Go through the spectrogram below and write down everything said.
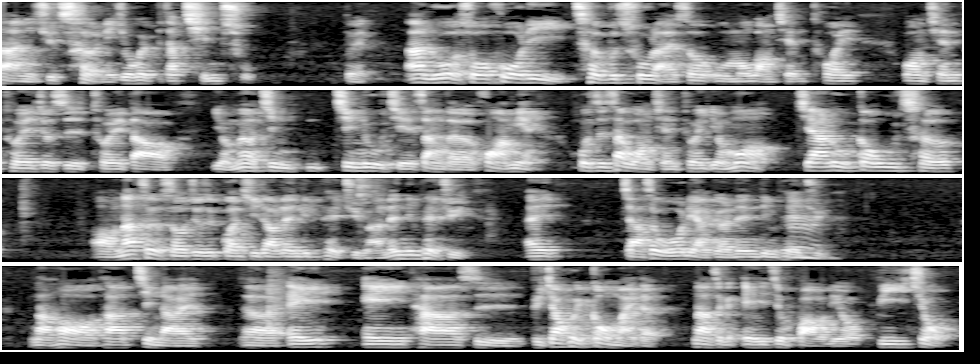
那你去测，你就会比较清楚，对。那如果说获利测不出来的时候，我们往前推，往前推就是推到有没有进进入结账的画面，或者再往前推有没有加入购物车，哦，那这个时候就是关系到 landing page 嘛，landing page，哎，假设我有两个 landing page，嗯，然后他进来，呃，A A 他是比较会购买的，那这个 A 就保留，B 就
